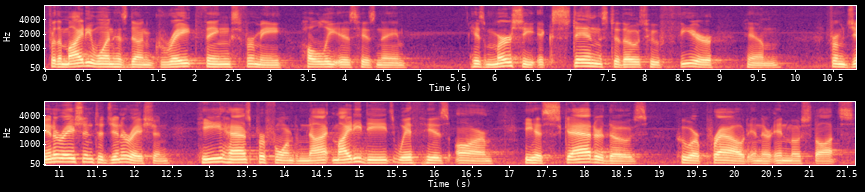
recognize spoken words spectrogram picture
For the mighty one has done great things for me. Holy is his name. His mercy extends to those who fear him. From generation to generation, he has performed mighty deeds with his arm. He has scattered those who are proud in their inmost thoughts.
